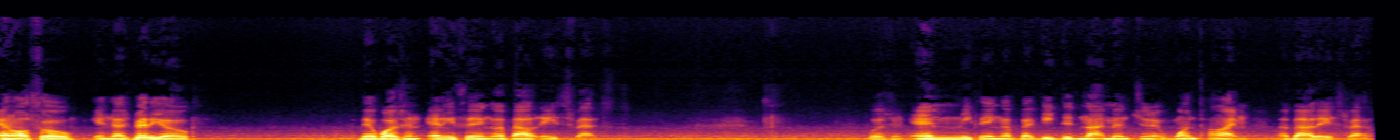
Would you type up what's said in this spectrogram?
And also in that video, there wasn't anything about Ace Fest. Wasn't anything about, they did not mention it one time about Ace Fest.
